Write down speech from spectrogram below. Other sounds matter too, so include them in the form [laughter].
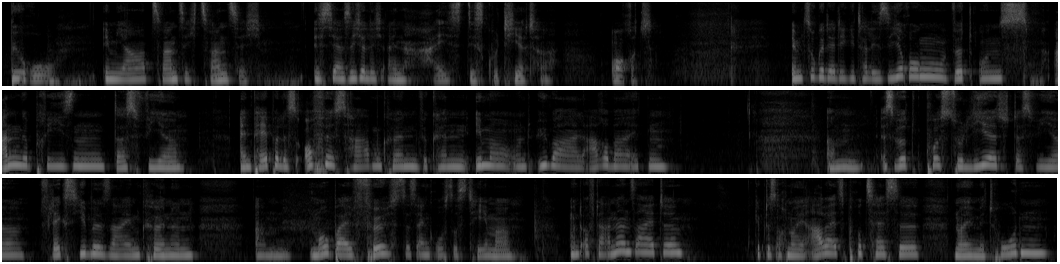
Büro im Jahr 2020 ist ja sicherlich ein heiß diskutierter Ort. Im Zuge der Digitalisierung wird uns angepriesen, dass wir ein paperless Office haben können. Wir können immer und überall arbeiten. Ähm, es wird postuliert, dass wir flexibel sein können. Ähm, Mobile First ist ein großes Thema. Und auf der anderen Seite gibt es auch neue Arbeitsprozesse, neue Methoden.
